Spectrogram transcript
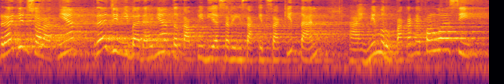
rajin sholatnya, rajin ibadahnya, tetapi dia sering sakit-sakitan, nah ini merupakan evaluasi.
